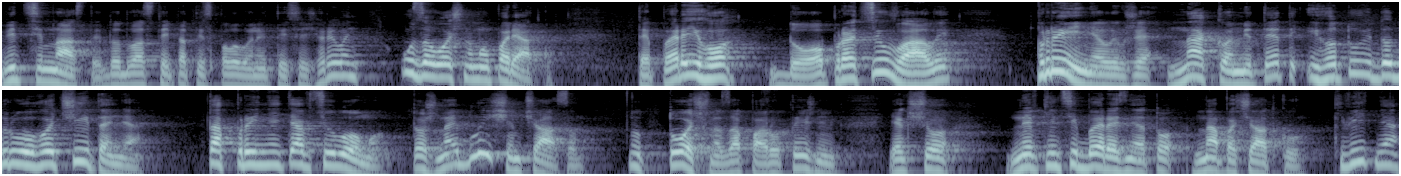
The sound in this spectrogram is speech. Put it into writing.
від 17 до 25,5 тисяч гривень у заочному порядку. Тепер його допрацювали, прийняли вже на комітети і готують до другого читання та прийняття в цілому. Тож найближчим часом, ну точно за пару тижнів, якщо не в кінці березня, то на початку квітня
